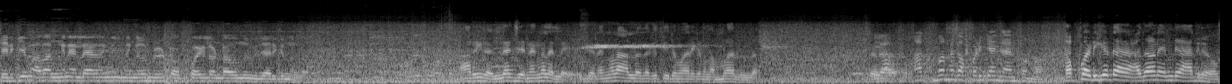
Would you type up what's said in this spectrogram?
ശരിക്കും അത് അങ്ങനെയല്ലായിരുന്നെങ്കിൽ നിങ്ങളും ഒരു ടോപ്പ് ഫൈവിലുണ്ടാവുമെന്ന് വിചാരിക്കുന്നുണ്ടോ? അറിയില്ല എല്ലാം ജനങ്ങളല്ലേ? ജനങ്ങളാണല്ലോ ഇതൊക്കെ തീരുമാനിക്കണം നമ്മളല്ലല്ലോ. അക്ബറിന് കപ്പടിക്കാൻ ചാൻസ് ഉണ്ടോ? കപ്പ് അടിക്കട്ടെ അതാണ് എന്റെ ആഗ്രഹം.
